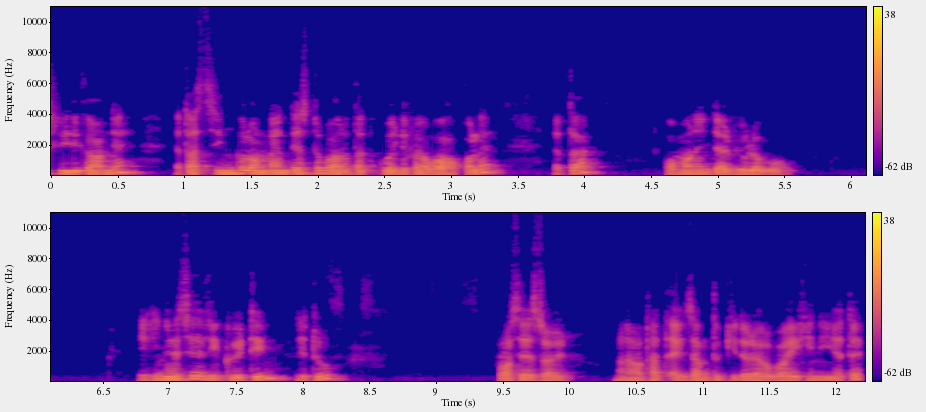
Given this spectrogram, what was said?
থ্ৰীৰ কাৰণে এটা ছিংগল অনলাইন টেষ্ট হ'ব আৰু তাত কোৱালিফাই হোৱাসকলে এটা কমন ইণ্টাৰভিউ ল'ব। এইখিনি হৈছে ৰিক্ৰুইটিং যিটো প্ৰচেছ হয়। মানে অৰ্থাৎ এক্সামটো কিদৰে হ'ব এইখিনি ইয়াতে।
